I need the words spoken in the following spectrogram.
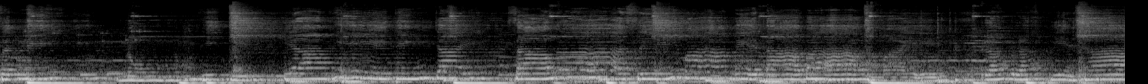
สักนิดหนุ่มพิจิตรอย่างพี่จริงใจ สาวราศีมาเมตตาบ้างไหมรับรักพี่ชาย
